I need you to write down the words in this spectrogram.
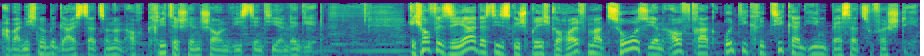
aber nicht nur begeistert, sondern auch kritisch hinschauen, wie es den Tieren da geht. Ich hoffe sehr, dass dieses Gespräch geholfen hat, Zoos, ihren Auftrag und die Kritik an ihnen besser zu verstehen.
